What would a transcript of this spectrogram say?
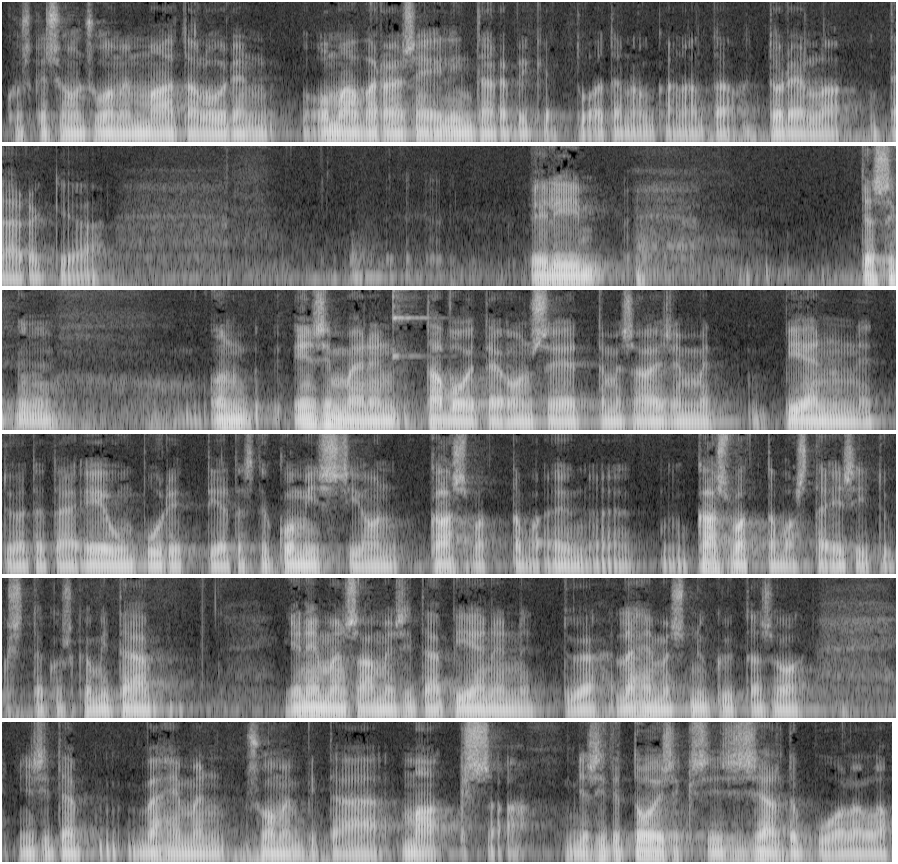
koska se on Suomen maatalouden omavaraisen elintarviketuotannon kannalta todella tärkeää. Eli tässä on, ensimmäinen tavoite on se, että me saisimme pienennettyä tätä EUn budjettia tästä komission kasvattava, kasvattavasta esityksestä, koska mitä enemmän saamme sitä pienennettyä lähemmäs nykytasoa, niin sitä vähemmän Suomen pitää maksaa. Ja sitten toiseksi sisältöpuolella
